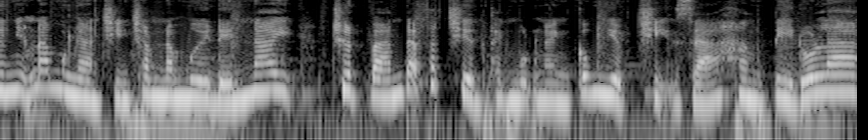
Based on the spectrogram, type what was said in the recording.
những năm 1950 đến nay, trượt ván đã phát triển thành một ngành công nghiệp trị giá hàng tỷ đô la,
